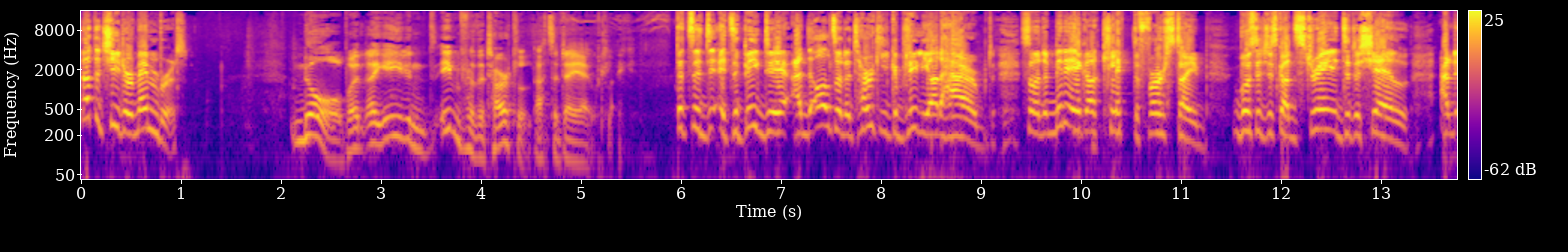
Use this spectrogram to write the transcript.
Not that she'd remember it. No, but like even even for the turtle, that's a day out. Like That's a it's a big day, and also the turtle completely unharmed. So the minute it got clipped the first time, must have just gone straight into the shell, and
